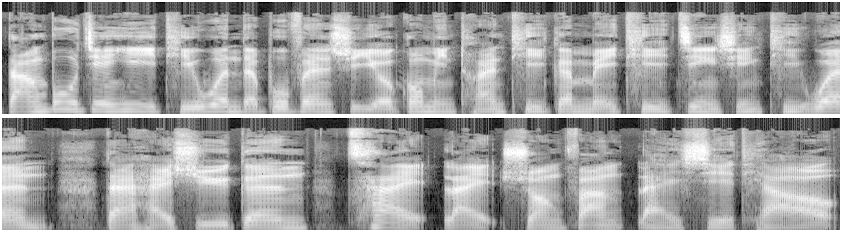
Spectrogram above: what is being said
党部建议提问的部分是由公民团体跟媒体进行提问，但还需跟蔡赖双方来协调。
